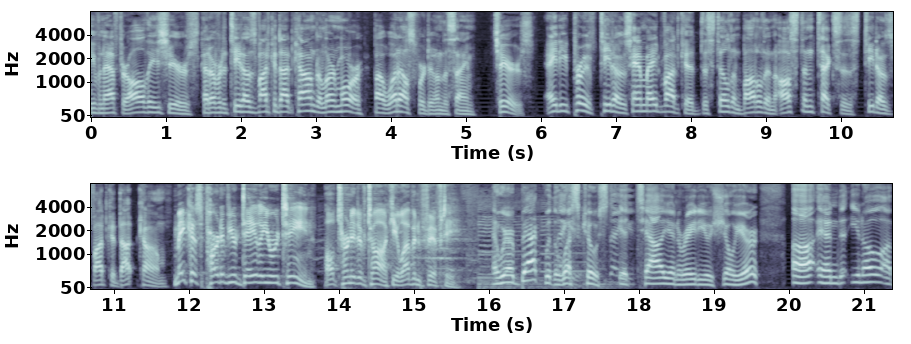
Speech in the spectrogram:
even after all these years. Head over to Tito'sVodka.com to learn more about what else we're doing the same. Cheers. 80 proof Tito's Handmade Vodka, distilled and bottled in Austin, Texas. Tito'sVodka.com. Make us part of your daily routine. Alternative Talk 1150. And we are back with the West Coast Italian radio show here. Uh, and, you know, uh,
